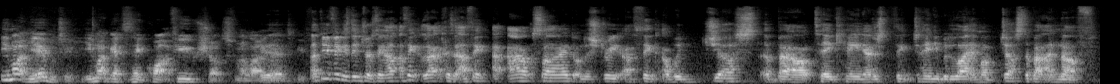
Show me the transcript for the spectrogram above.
He might be able to. He might be able to take quite a few shots from a lightweight. Yeah, To be I do think it's interesting. I, I think, like I said, I think outside on the street, I think I would just about take Haney. I just think Haney would light him up just about enough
